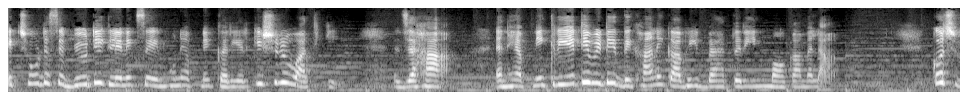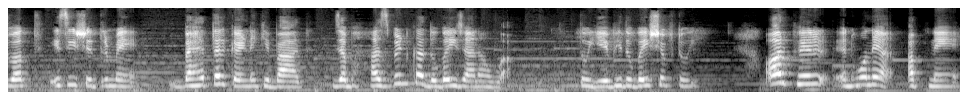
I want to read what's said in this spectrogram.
एक छोटे से ब्यूटी क्लिनिक से इन्होंने अपने करियर की शुरुआत की, जहाँ इन्हें अपनी क्रिएटिविटी दिखाने का भी बेहतरीन मौका मिला। कुछ वक्त इसी क्षेत्र में बेहतर करने के बाद जब हस्बैंड का दुबई जाना हुआ तो ये भी दुबई शिफ्ट हुई। और फिर इन्होंने अपने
